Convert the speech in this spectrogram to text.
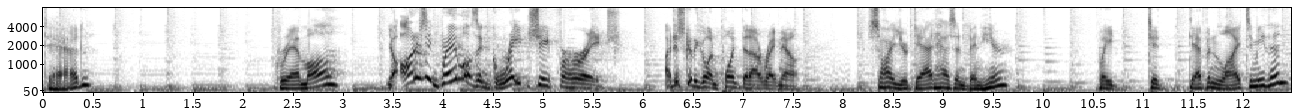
Dad? Grandma? Yeah, honestly, Grandma's in great shape for her age. I'm just gonna go and point that out right now. Sorry, your dad hasn't been here? Wait, did Devin lie to me then?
